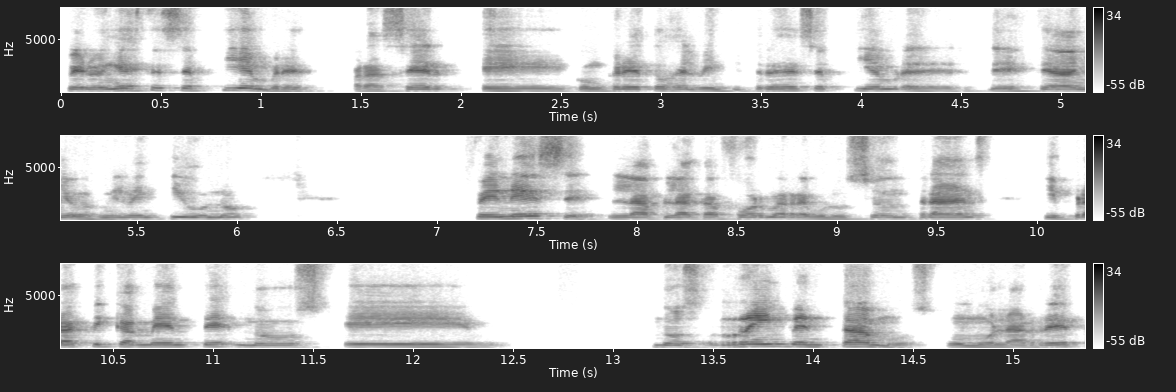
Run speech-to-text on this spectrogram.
pero en este septiembre, para ser eh, concretos, el 23 de septiembre de, de, este año 2021, fenece la plataforma Revolución Trans y prácticamente nos, nos reinventamos como la red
